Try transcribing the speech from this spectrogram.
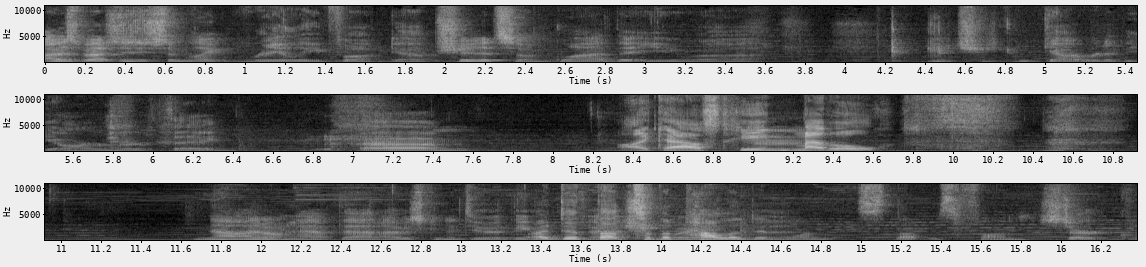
I was about to do some like really fucked up shit, so I'm glad that you uh you ch- got rid of the armor thing. Um, I cast heat metal. No, I don't have that. I was gonna do it the I did that to the way, paladin once. That was fun. Start. Gr-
